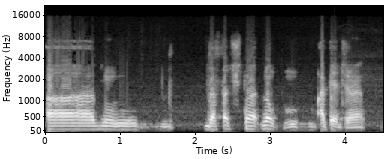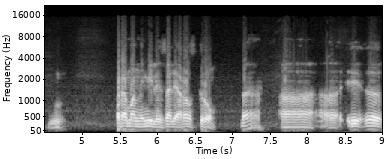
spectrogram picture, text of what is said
А, достаточно, ну, опять же, роман Эмиля Золя «Разгром», да, э,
